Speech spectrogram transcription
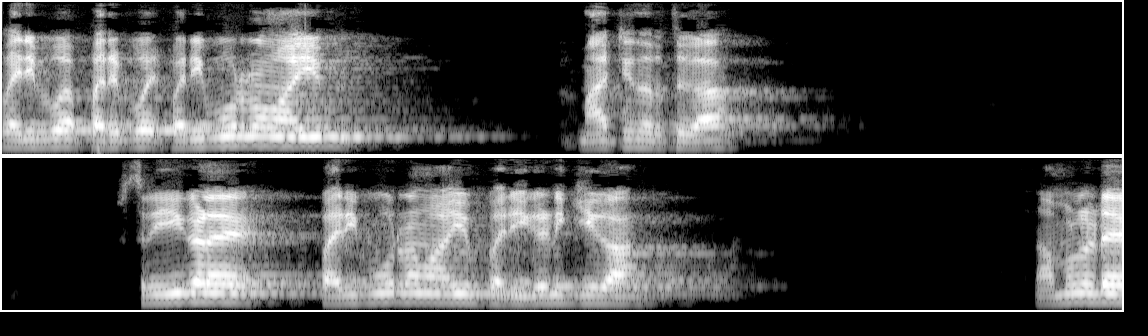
പരിപ പരിപ- പരിപൂർണമായും മാറ്റി നിർത്തുക സ്ത്രീകളെ പരിപൂർണമായും പരിഗണിക്കുക. നമ്മളുടെ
